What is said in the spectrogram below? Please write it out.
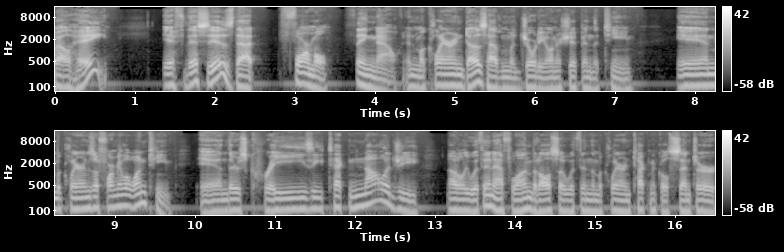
well, hey, if this is that formal thing now, and McLaren does have a majority ownership in the team, and McLaren's a Formula One team, and there's crazy technology not only within F1 but also within the McLaren Technical Center.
